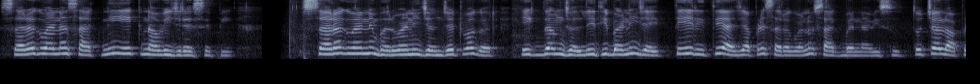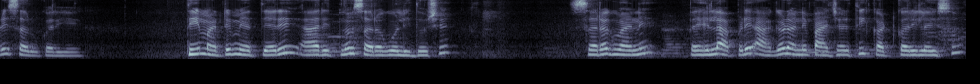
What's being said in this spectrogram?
સરગવાના શાકની એક નવી જ રેસિપી. સરગવાને ભરવાની ઝંઝટ વગર એકદમ જલ્દીથી બની જાય તે રીતે આજે આપણે સરગવાનું શાક બનાવીશું. તો ચલો આપણે શરૂ કરીએ. તે માટે મેં અત્યારે આ રીતનો સરગવો લીધો છે. સરગવાને પહેલાં આપણે આગળ અને પાછળથી કટ કરી લઈશું.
